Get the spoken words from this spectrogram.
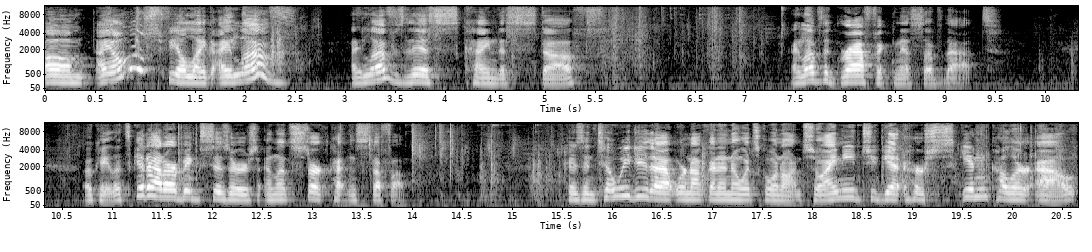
Um, I almost feel like I love, I love this kind of stuff. I love the graphicness of that. Okay, let's get out our big scissors and let's start cutting stuff up. Because until we do that, we're not going to know what's going on. So I need to get her skin color out.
